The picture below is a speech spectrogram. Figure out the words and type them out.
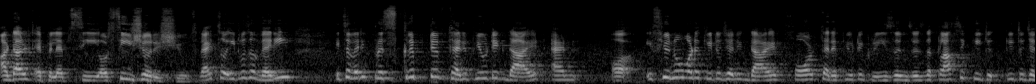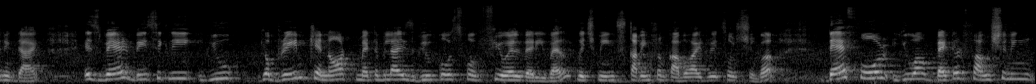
adult epilepsy or seizure issues, right? So it was a very, it's a very prescriptive therapeutic diet. And uh, if you know what a ketogenic diet for therapeutic reasons is, the classic keto- ketogenic diet is where basically you your brain cannot metabolize glucose for fuel very well, which means coming from carbohydrates or sugar. Therefore, you are better functioning.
